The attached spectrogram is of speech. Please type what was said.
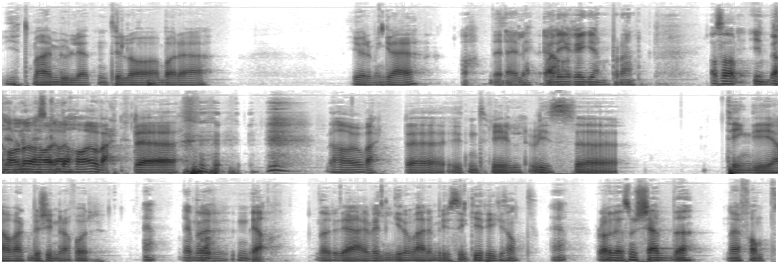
gitt meg muligheten til å bare gjøre min greie. Ah, det er deilig. Var det i ryggen på den? Altså, det har, noe, det har, det har jo vært eh, Det har jo vært eh, uten tvil hvis eh, ting de har vært bekymra for Ja, det er bra. når, ja, når jeg velger å være musiker, ikke sant. Ja. For det var jo det som skjedde når jeg fant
